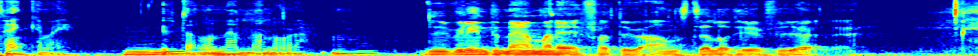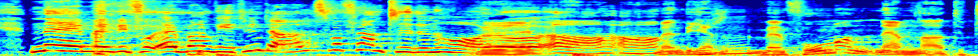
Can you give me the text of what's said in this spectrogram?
tänka mig. Utan att nämna några. Mhm. Du vill inte nämna det för att du är anställd av TV4 eller? Nej, men vi får, man vet ju inte alls vad framtiden har. Och, ja, ja. Men, det kanske, men får man nämna typ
